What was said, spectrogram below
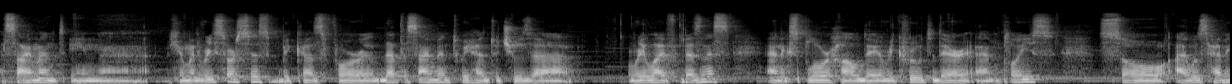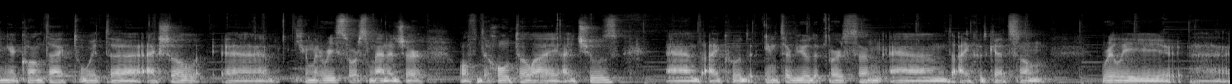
assignment in uh, human resources because for that assignment we had to choose a real-life business and explore how they recruit their employees so I was having a contact with the actual uh, human resource manager of the hotel I, I choose and I could interview the person and I could get some really uh,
